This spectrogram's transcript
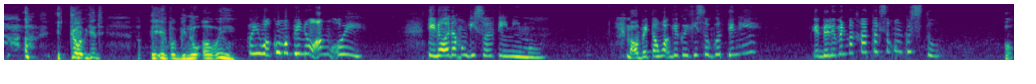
Ikaw yun. Ay, pag binuang, uy. Uy, wa ko mabinuang uy. Tinuod akong gisulti nimo. Maubit ang wagi ko gisugot din eh. Kaya dili man makatag sa kung gusto. Oh.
